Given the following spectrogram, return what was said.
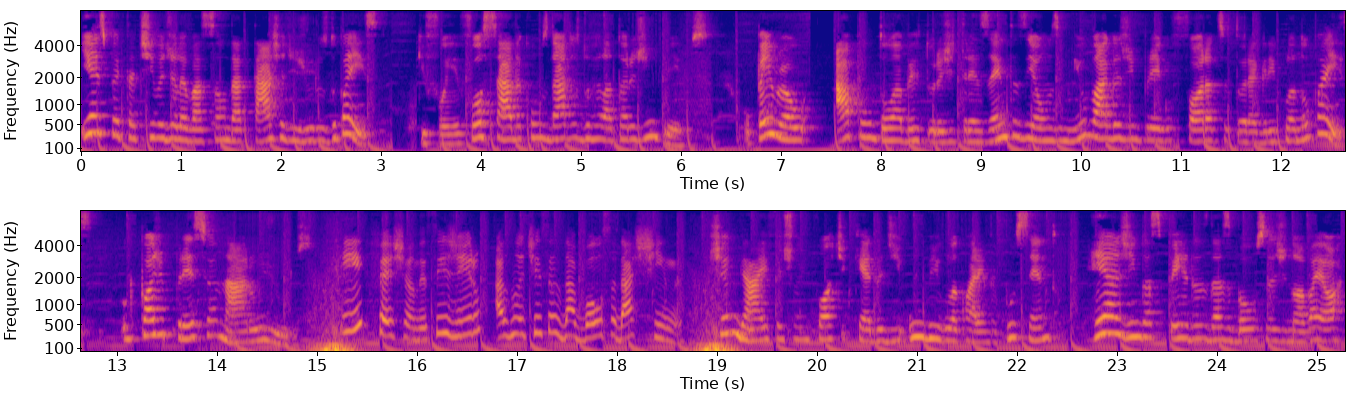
e a expectativa de elevação da taxa de juros do país, que foi reforçada com os dados do relatório de empregos. O payroll apontou a abertura de 311 mil vagas de emprego fora do setor agrícola no país, o que pode pressionar os juros. E, fechando esse giro, as notícias da Bolsa da China. Xangai fechou em forte queda de 1,40%, reagindo às perdas das bolsas de Nova York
